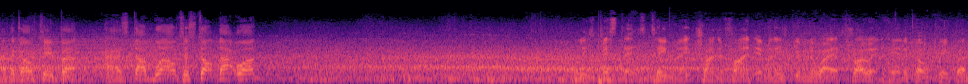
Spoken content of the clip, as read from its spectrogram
And the goalkeeper has done well to stop that one. Well, he's missed his teammate trying to find him, and he's given away a throw-in here, the goalkeeper.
